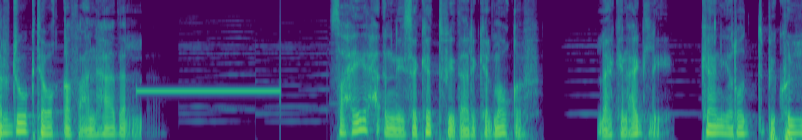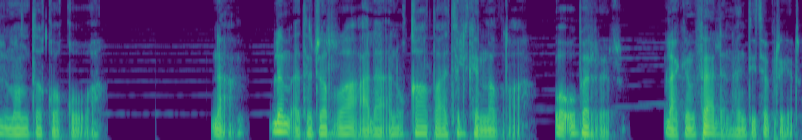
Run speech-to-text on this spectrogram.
أرجوك توقف عن هذا ال... صحيح أني سكت في ذلك الموقف لكن عقلي كان يرد بكل منطق وقوة. نعم لم أتجرأ على أن أقاطع تلك النظرة وأبرر لكن فعلا عندي تبرير.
